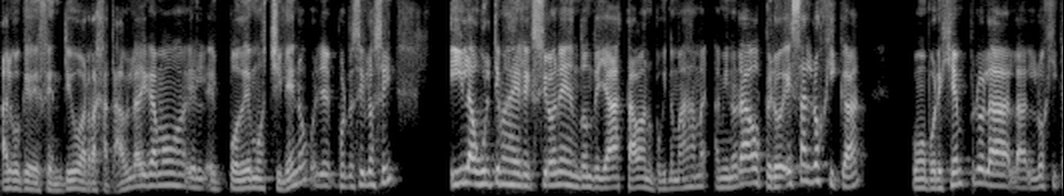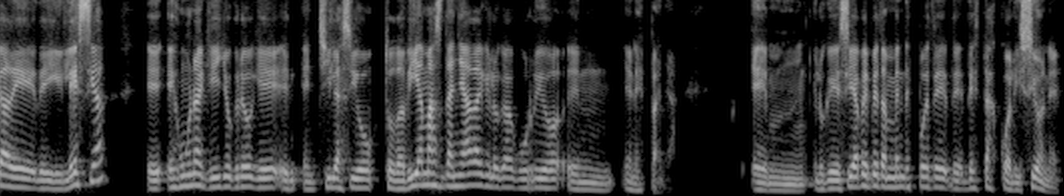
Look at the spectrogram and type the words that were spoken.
algo que defendió a rajatabla, digamos, el, Podemos chileno, por decirlo así, y las últimas elecciones en donde ya estaban un poquito más aminorados, pero esa lógica como por ejemplo la, lógica de, iglesia, eh, es una que yo creo que en, Chile ha sido todavía más dañada que lo que ha ocurrido en, España. Em, lo que decía Pepe también después de, estas coaliciones.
